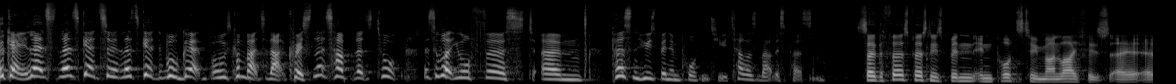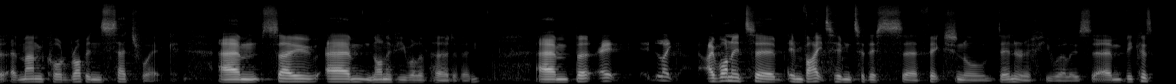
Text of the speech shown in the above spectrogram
okay, let's let's get to let's get we'll get we'll come back to that, Chris. Let's have let's talk let's talk about your first um, person who's been important to you. Tell us about this person. So the first person who's been important to me in my life is a, a, a man called Robin Sedgwick. Um, so um, none of you will have heard of him, um, but it, it, like I wanted to invite him to this uh, fictional dinner, if you will, is um, because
